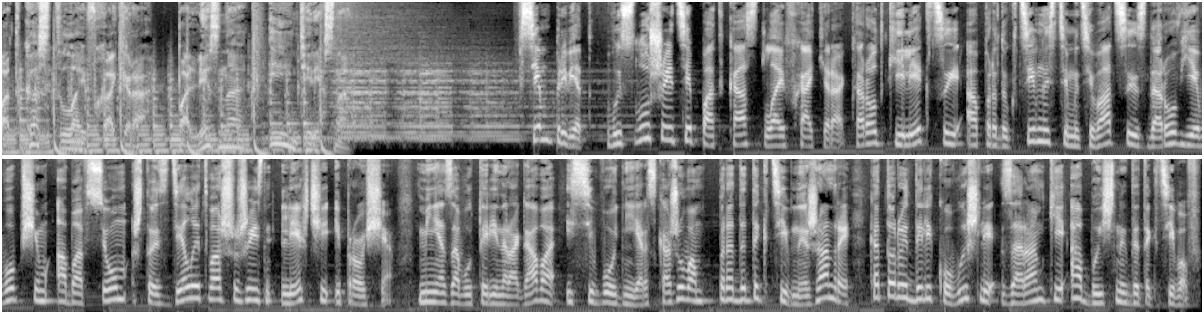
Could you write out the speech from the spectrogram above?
Подкаст лайфхакера. Полезно и интересно. Всем привет! Вы слушаете подкаст лайфхакера. Короткие лекции о продуктивности, мотивации, здоровье, в общем, обо всем, что сделает вашу жизнь легче и проще. Меня зовут Ирина Рогава, и сегодня я расскажу вам про детективные жанры, которые далеко вышли за рамки обычных детективов.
